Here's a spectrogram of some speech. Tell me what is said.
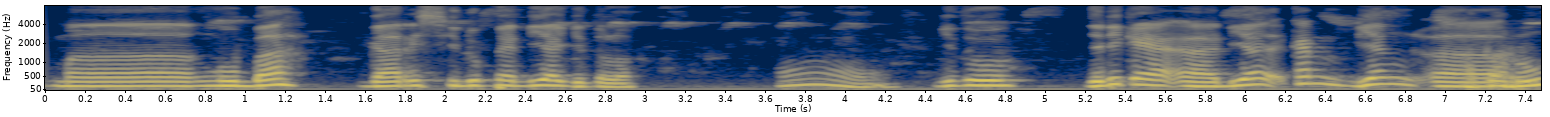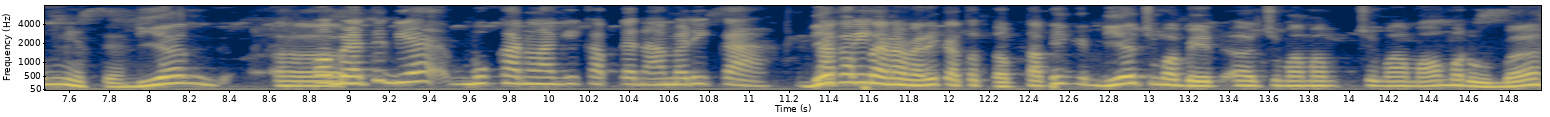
mengubah garis hidupnya dia gitu loh. oh Gitu. Jadi kayak eh, dia kan dia eh, agak rumit ya dia eh, Oh berarti dia bukan lagi Captain Amerika. dia tapi- Captain Amerika tetap, tapi dia cuma beda, cuma cuma mau merubah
